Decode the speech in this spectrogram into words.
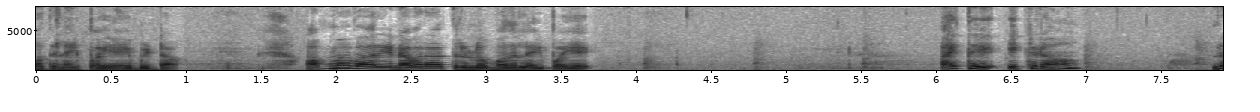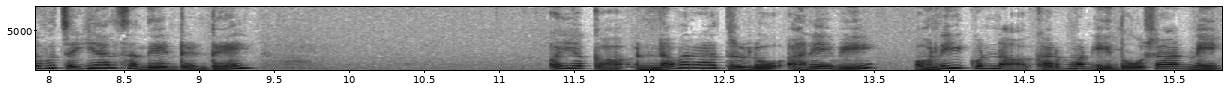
మొదలైపోయాయి బిడ్డ. అమ్మవారి నవరాత్రులు మొదలైపోయాయి. అయితే ఇక్కడ నువ్వు చెయ్యాల్సింది ఏంటంటే ఆ యొక్క నవరాత్రులు అనేవి నీకున్న కర్మని దోషాన్ని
